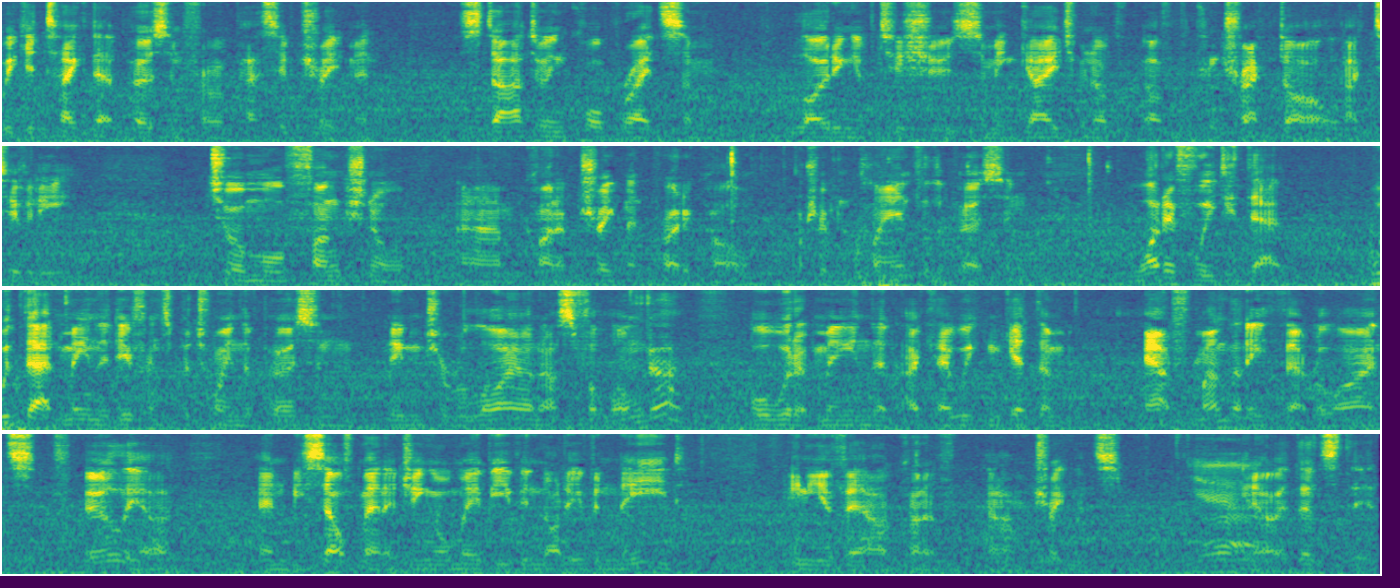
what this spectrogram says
we could take that person from a passive treatment, start to incorporate some loading of tissues, some engagement of, of contractile activity to a more functional um, kind of treatment protocol or treatment plan for the person? What if we did that? Would that mean the difference between the person needing to rely on us for longer, or would it mean that okay, we can get them out from underneath that reliance earlier and be self-managing, or maybe even not even need any of our kind of um, treatments? Yeah. You know, that's the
